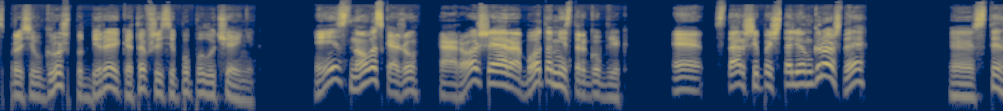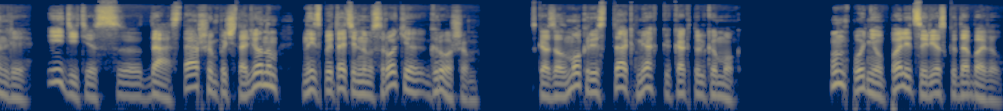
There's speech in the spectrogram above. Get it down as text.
спросил Грош, подбирая катавшийся по полу чайник. «И снова скажу. Хорошая работа, мистер Губвик. Э, старший почтальон Грош, да?» «Э, Стэнли, идите с, да, старшим почтальоном на испытательном сроке Грошем», — сказал Мокрис так мягко, как только мог. Он поднял палец и резко добавил.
